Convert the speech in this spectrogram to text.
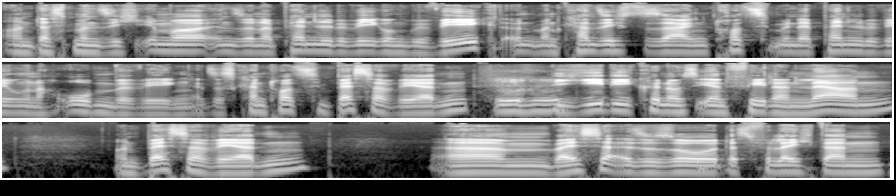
und dass man sich immer in so einer Pendelbewegung bewegt und man kann sich sozusagen trotzdem in der Pendelbewegung nach oben bewegen. Also es kann trotzdem besser werden. Mhm. Die Jedi können aus ihren Fehlern lernen und besser werden. Ähm, weißt du, also so, dass vielleicht dann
